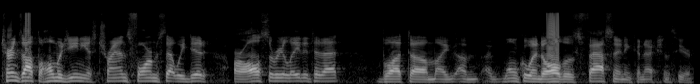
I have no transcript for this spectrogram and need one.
Turns out the homogeneous transforms that we did are also related to that, but um, I, I, won't go into all those fascinating connections here.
